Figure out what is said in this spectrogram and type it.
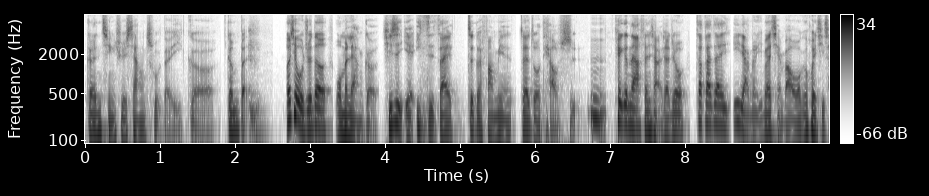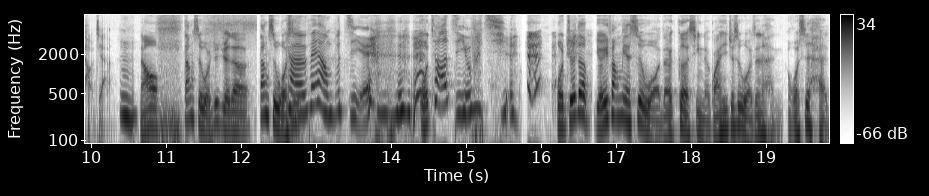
跟情绪相处的一个根本。而且我觉得我们两个其实也一直在这个方面在做调试，嗯，可以跟大家分享一下。就大概在一两个礼拜前吧，我跟慧琪吵架，嗯，然后当时我就觉得，当时我是非常不解，我超级不解。我觉得有一方面是我的个性的关系，就是我真的很我是很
